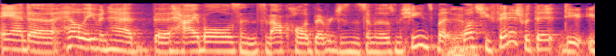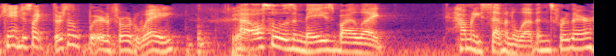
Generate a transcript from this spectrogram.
And uh, hell, they even had the highballs and some alcoholic beverages in some of those machines. But Yeah. once you finish with it, do you, you can't just like there's nowhere to throw it away. Yeah. I also was amazed by like how many 7-Elevens were there.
